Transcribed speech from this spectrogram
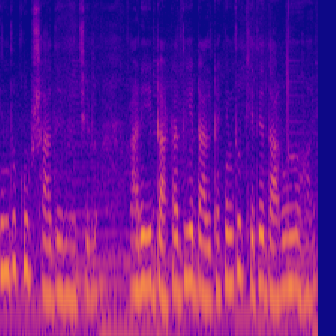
কিন্তু খুব স্বাদের হয়েছিল। আর এই ডাটা দিয়ে ডালটা কিন্তু খেতে দারুণও হয়।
